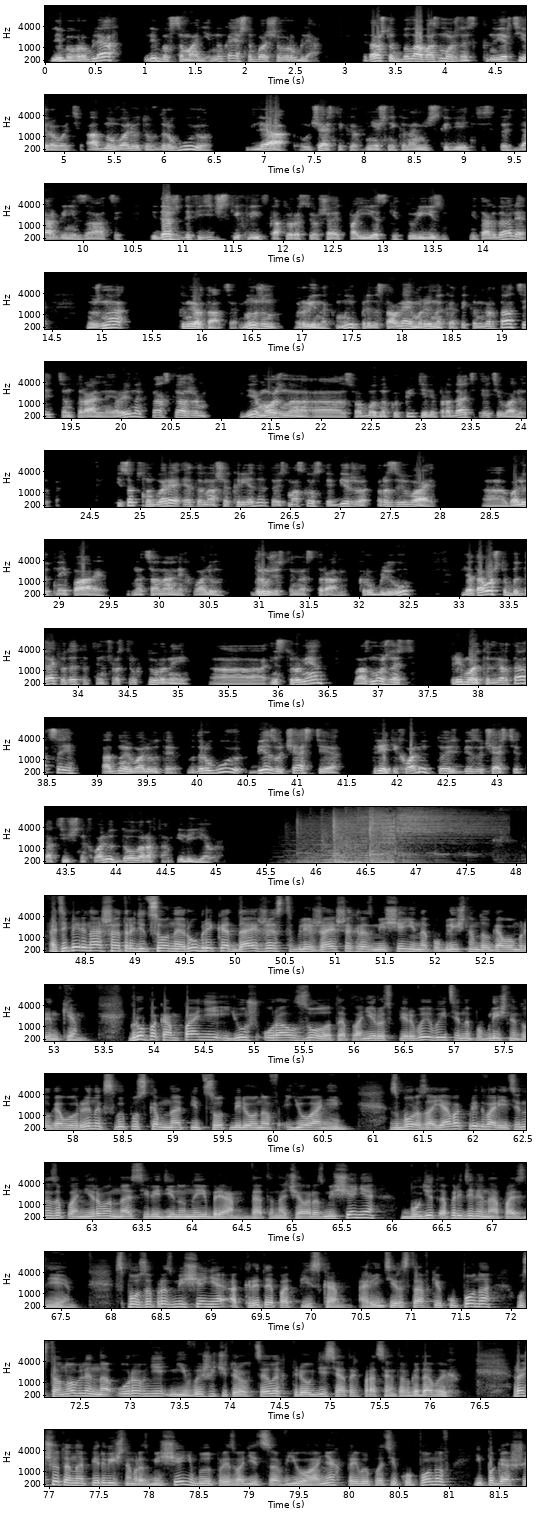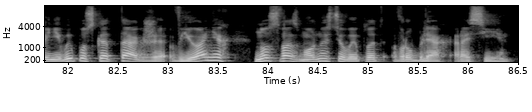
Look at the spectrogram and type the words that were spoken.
либо в рублях, либо в самани. Ну, конечно, больше в рублях. Для того, чтобы была возможность конвертировать одну валюту в другую, для участников внешнеэкономической деятельности, то есть для организаций и даже для физических лиц, которые совершают поездки, туризм и так далее, нужна конвертация, нужен рынок. Мы предоставляем рынок этой конвертации, центральный рынок, так скажем, где можно э, свободно купить или продать эти валюты. И, собственно говоря, это наша кредо, то есть Московская биржа развивает э, валютные пары национальных валют дружественных стран к рублю, для того, чтобы дать вот этот инфраструктурный э, инструмент, возможность прямой конвертации одной валюты в другую без участия третьих валют, то есть без участия токсичных валют, долларов там, или евро. А теперь наша традиционная рубрика «Дайджест ближайших размещений на публичном долговом рынке». Группа компаний «Юж Урал Золото» планирует впервые выйти на публичный долговой рынок с выпуском на 500 миллионов юаней. Сбор заявок предварительно запланирован на середину ноября. Дата начала размещения будет определена позднее. Способ размещения – открытая подписка. Ориентир ставки купона установлен на уровне не выше 4,3% годовых. Расчеты на первичном размещении размещения будут производиться в юанях при выплате купонов и погашении выпуска также в юанях, но с возможностью выплат в рублях России.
